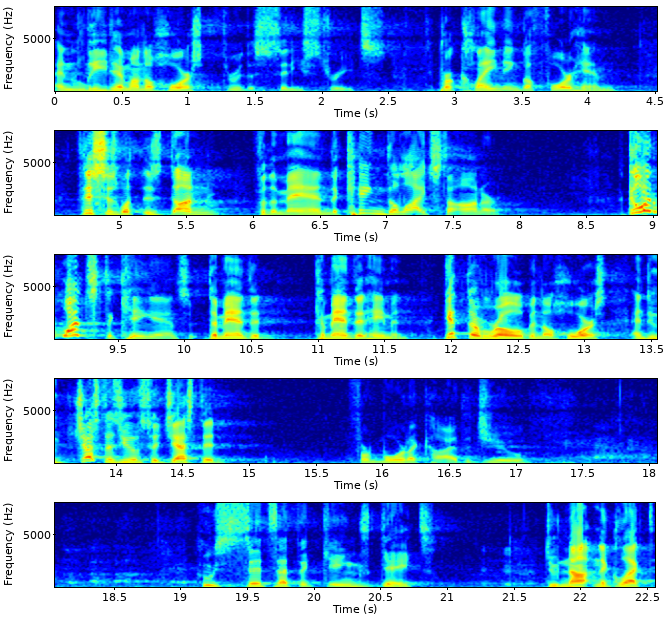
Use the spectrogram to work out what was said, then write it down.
and lead him on the horse through the city streets, proclaiming before him, This is what is done for the man the king delights to honor. Go at once, the king answered, demanded, commanded Haman. Get the robe and the horse and do just as you have suggested for Mordecai the Jew, who sits at the king's gate. Do not neglect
